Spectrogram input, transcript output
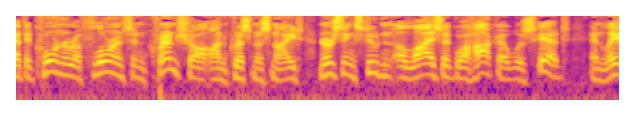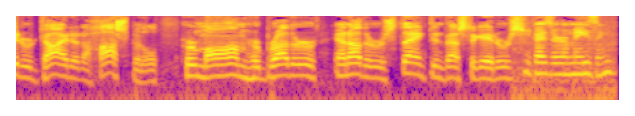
at the corner of Florence and Crenshaw on Christmas night. Nursing student Eliza Oaxaca was hit and later died at a hospital. Her mom, her brother, and others thanked investigators. You guys are amazing.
